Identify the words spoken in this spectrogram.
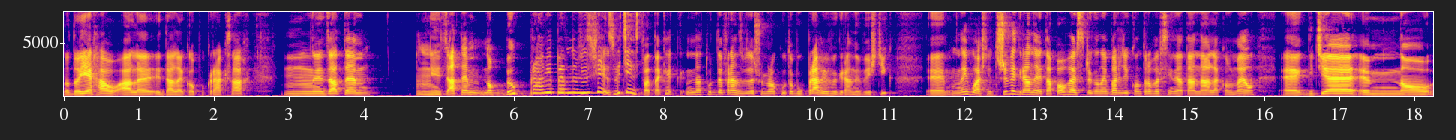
No dojechał, ale daleko po kraksach. Mm, zatem Zatem no, był prawie pewny zwycięstwa, tak jak na Tour de France w zeszłym roku to był prawie wygrany wyścig. E, no i właśnie, trzy wygrane etapowe, z czego najbardziej kontrowersyjna ta na La Colmeo, e, gdzie no,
